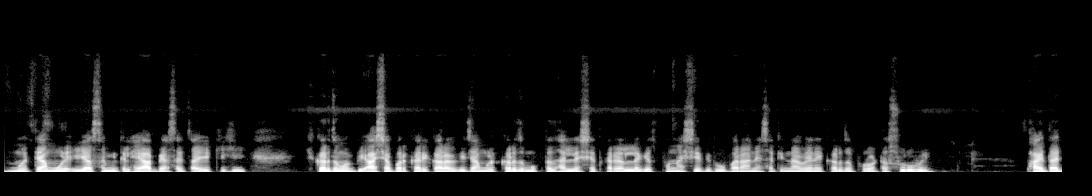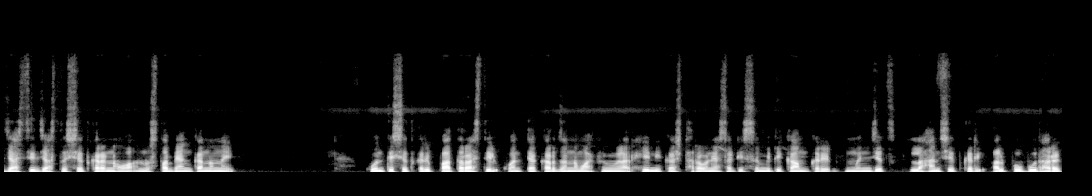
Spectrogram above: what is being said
मग त्यामुळे या समितीला हे अभ्यासायचं आहे की ही कर्जमाफी अशा प्रकारे करावी की ज्यामुळे कर्जमुक्त झालेल्या शेतकऱ्याला लगेच पुन्हा शेतीत उभं राहण्यासाठी नव्याने कर्ज पुरवठा सुरू होईल. फायदा जास्तीत जास्त शेतकऱ्यांना व्हा नुसता बँकांना नाही. कोणते शेतकरी पात्र असतील कोणत्या कर्जांना माफी मिळणार हे निकष ठरवण्यासाठी समिती काम करेल. म्हणजेच लहान शेतकरी अल्पभूधारक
